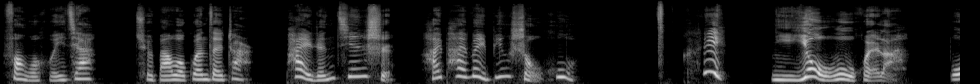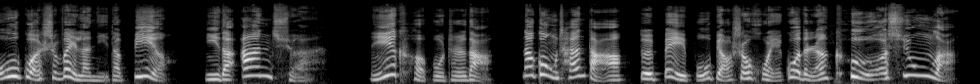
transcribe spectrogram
放我回家，却把我关在这儿，派人监视，还派卫兵守护？嘿，你又误会了，不过是为了你的病，你的安全，你可不知道。那共产党对被捕表示悔过的人可凶了。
